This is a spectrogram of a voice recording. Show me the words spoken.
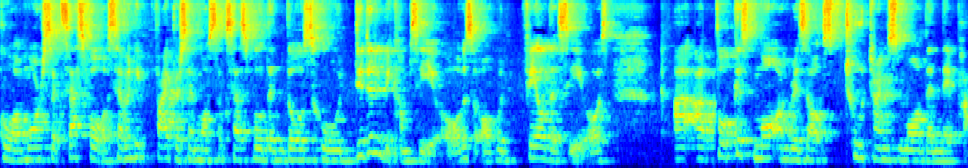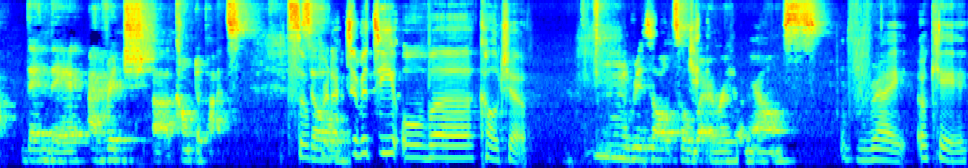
who are more successful or 75% more successful than those who didn't become CEOs or who failed as CEOs are, are focused more on results two times more than their than their average uh, counterparts. So, so, productivity over culture. Mm, results over everything else. Right. Okay.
